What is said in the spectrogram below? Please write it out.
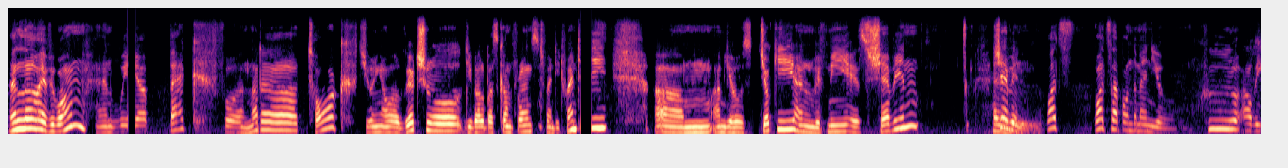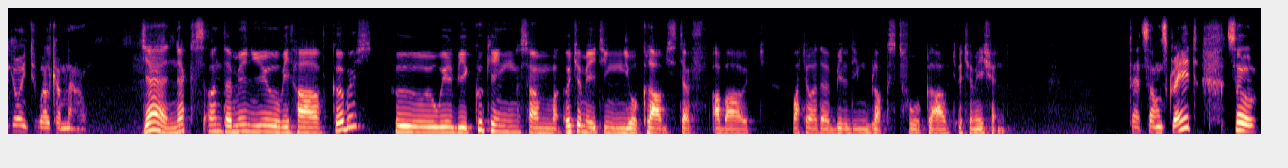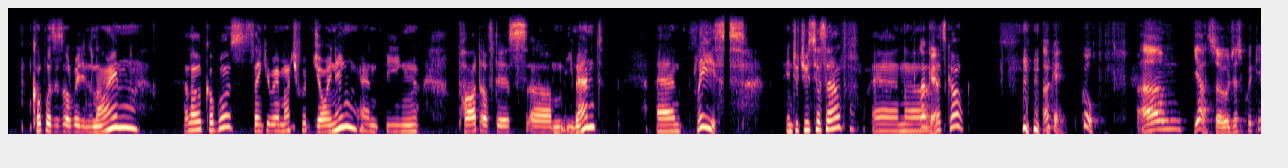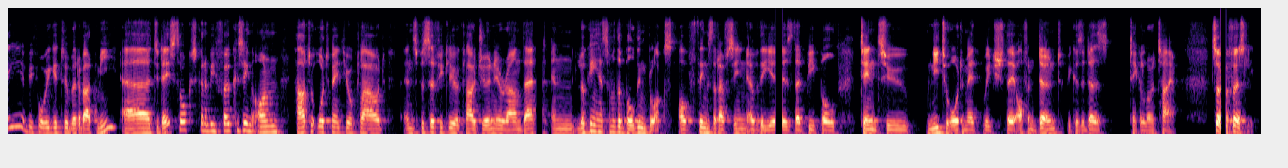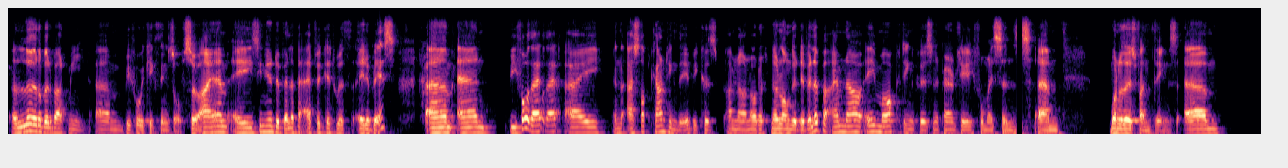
Hello, everyone, and we are back for another talk during our virtual developers conference 2020. Um, I'm your host Joki, and with me is Shevin. Hello. Shevin, what's what's up on the menu? Who are we going to welcome now? Yeah, next on the menu we have Cobus, who will be cooking some automating your cloud stuff about what are the building blocks for cloud automation? That sounds great. So Cobus is already in the line. Hello, Cobus. Thank you very much for joining and being part of this um, event. And please introduce yourself and uh, okay. let's go. okay, cool. Um, yeah, so just quickly before we get to a bit about me, uh, today's talk is going to be focusing on how to automate your cloud and specifically your cloud journey around that and looking at some of the building blocks of things that I've seen over the years that people tend to need to automate, which they often don't because it does take a lot of time. So, firstly, a little bit about me um, before we kick things off. So, I am a senior developer advocate with AWS, um, and before that, that I and I stopped counting there because I'm now not a, no longer a developer. I'm now a marketing person apparently for my sins. Um, one of those fun things. Um,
